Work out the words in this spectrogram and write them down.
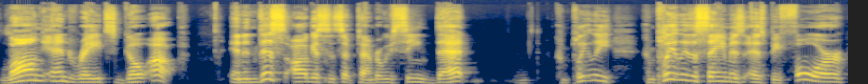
long end rates go up. And in this August and September, we've seen that completely, completely the same as, as before.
